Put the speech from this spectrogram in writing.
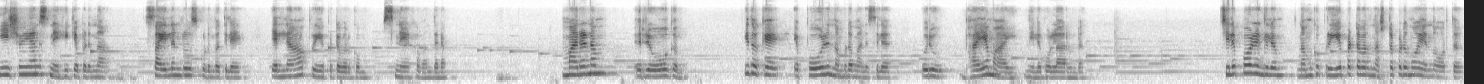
ഈശോയാൽ സ്നേഹിക്കപ്പെടുന്ന സൈലന്റ് റോസ് കുടുംബത്തിലെ എല്ലാ പ്രിയപ്പെട്ടവർക്കും സ്നേഹവന്ദനം. മരണം രോഗം ഇതൊക്കെ എപ്പോഴും നമ്മുടെ മനസ്സിൽ ഒരു ഭയമായി നിലകൊള്ളാറുണ്ട്. ചിലപ്പോഴെങ്കിലും നമുക്ക് പ്രിയപ്പെട്ടവർ നഷ്ടപ്പെടുമോ എന്നോർത്ത്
